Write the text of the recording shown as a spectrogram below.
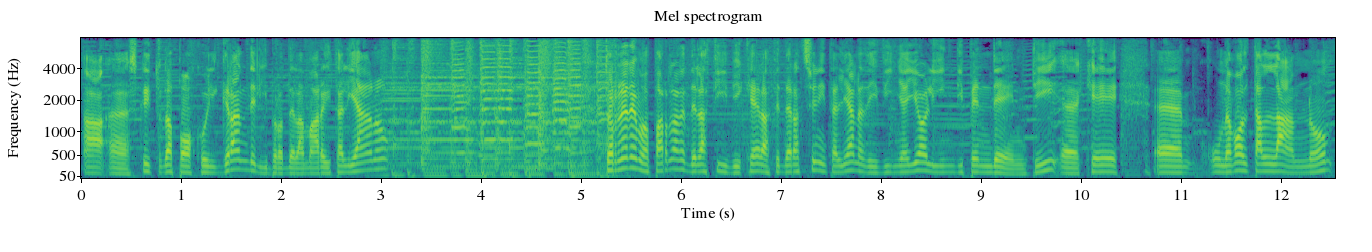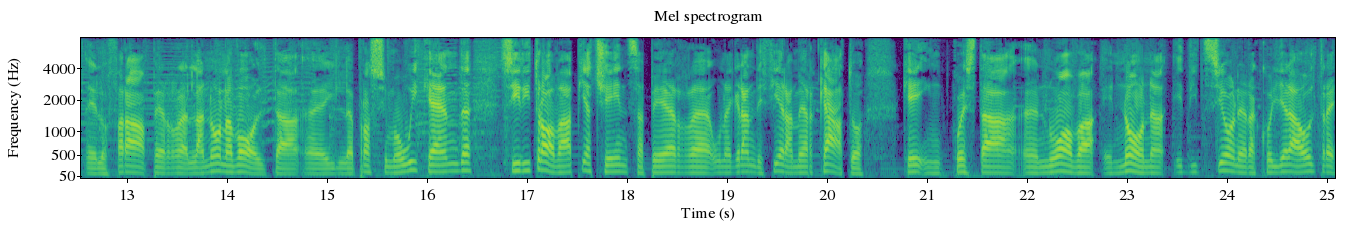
ha eh, scritto da poco il grande libro dell'amaro italiano. Torneremo a parlare della FIVI, che è la Federazione Italiana dei Vignaioli Indipendenti, eh, che eh, una volta all'anno, e lo farà per la nona volta eh, il prossimo weekend, si ritrova a Piacenza per eh, una grande fiera mercato che in questa eh, nuova e nona edizione raccoglierà oltre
